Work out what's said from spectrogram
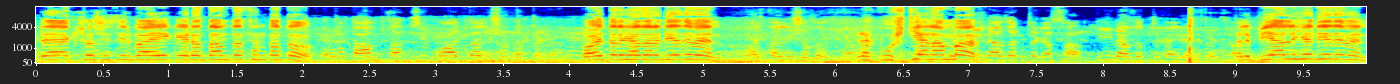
এটা একশো সিসির বাইক এটার দাম চাচ্ছেন কত? পঁয়তাল্লিশ হাজার দিয়ে দেবেন? এটা কুষ্টিয়া নাম্বার। তাহলে বিয়াল্লিশে দিয়ে দেবেন?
